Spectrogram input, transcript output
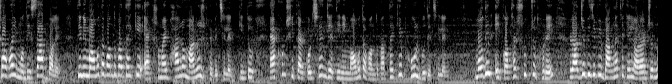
সভায় মোদী সাফ বলেন, তিনি মমতা বন্দ্যোপাধ্যায়কে একসময় ভালো মানুষ ভেবেছিলেন, কিন্তু এখন স্বীকার করছেন যে তিনি মমতা বন্দ্যোপাধ্যায়কে ভুল বুঝেছিলেন। মোদীর এই কথার সূত্র ধরেই রাজ্য বিজেপি বাংলা থেকে লড়ার জন্য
